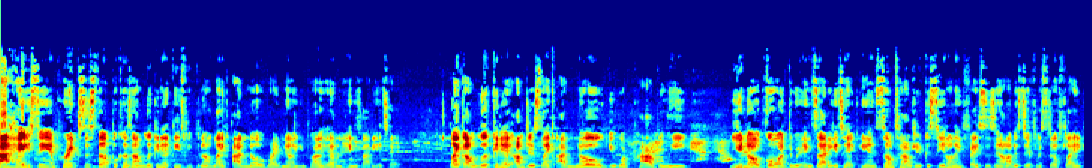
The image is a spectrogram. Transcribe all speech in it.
I hate seeing pranks and stuff because I'm looking at these people and I'm like, I know right now you probably have an anxiety attack. Like I'm looking at, I'm just like, I know you are probably, you know, going through an anxiety attack, and sometimes you can see it on their faces and all this different stuff, like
